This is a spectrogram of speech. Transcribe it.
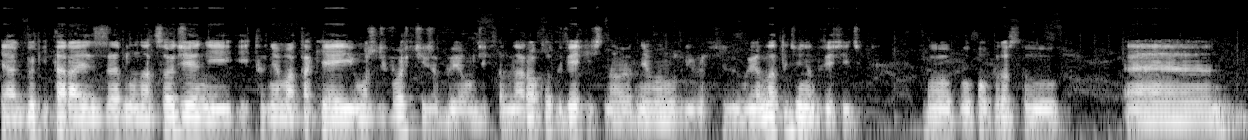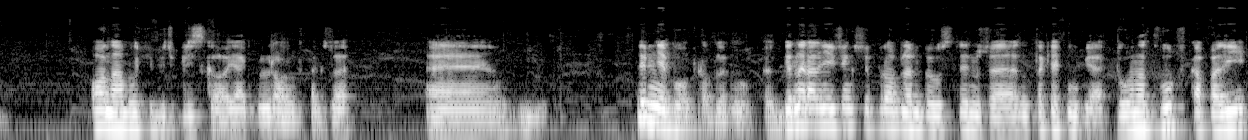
jakby gitara jest ze mną na co dzień i, i tu nie ma takiej możliwości, żeby ją gdzieś tam na rok odwiesić, nawet nie ma możliwości, żeby ją na tydzień odwiesić, bo, bo po prostu e, ona musi być blisko jakby rąk, także e, z tym nie było problemu. Generalnie większy problem był z tym, że, no tak jak mówię, było nas dwóch w kapeli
